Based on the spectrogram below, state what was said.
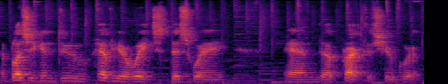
and plus you can do heavier weights this way and uh, practice your grip.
